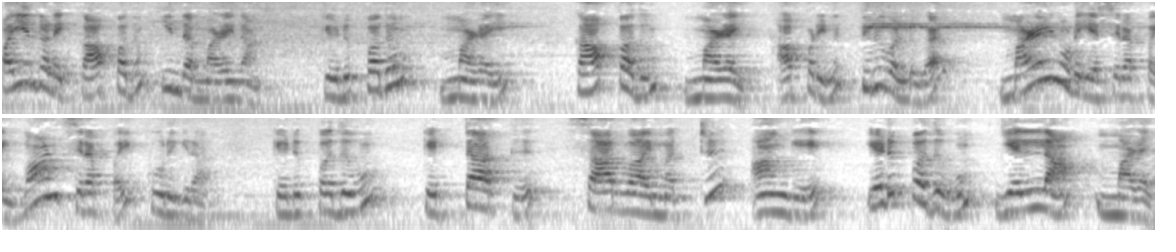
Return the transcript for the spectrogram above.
பயிர்களை காப்பதும் இந்த மழைதான். கெடுப்பதும் மழை காப்பதும் மழை அப்படின்னு திருவள்ளுவர் மழையினுடைய சிறப்பை வான் சிறப்பை கூறுகிறார். கெடுப்பதும் கெட்டார்க்கு சார்வாய் மற்று ஆங்கே எடுப்பதுவும் எல்லாம் மழை.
